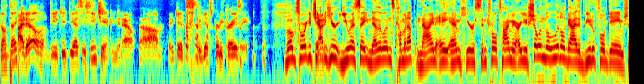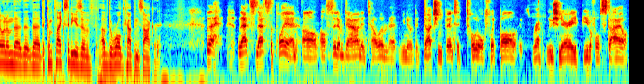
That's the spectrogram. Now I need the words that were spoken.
don't they? I know. Do you keep the SEC champion out? Um, it gets it gets pretty crazy. Vogue, before we get you out of here, USA Netherlands coming up 9 a.m. here Central Time. Are you showing the little guy the beautiful game, showing him the the, the, the complexities of, of the World Cup in soccer? that's that's the plan. I'll I'll sit him down and tell him that you know the Dutch invented total football. It was revolutionary, beautiful style.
